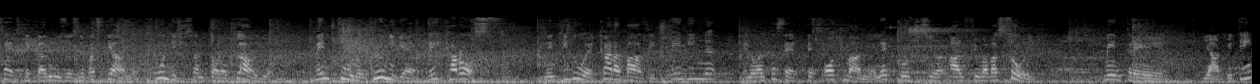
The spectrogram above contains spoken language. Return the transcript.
7 Caruso Sebastiano, 11 Santoro Claudio, 21 Gruniger Ricaros, 22 Karabasic Edin e 97 Otmanuel, head coach signor Alfio Bavassori mentre gli arbitri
